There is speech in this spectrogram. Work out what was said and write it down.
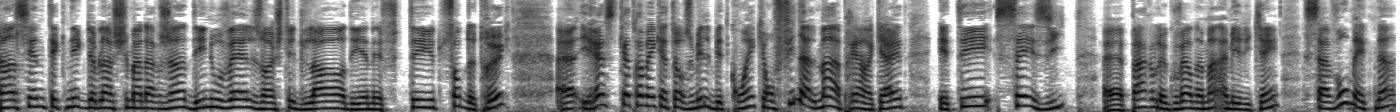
anciennes techniques de blanchiment d'argent, des nouvelles. Ils ont acheté de l'or, des NFT, toutes sortes de trucs. Euh, il reste 94 000 bitcoins qui ont finalement, après enquête, été saisis euh, par le gouvernement américain. Ça vaut maintenant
